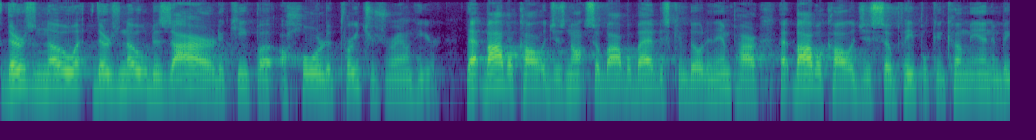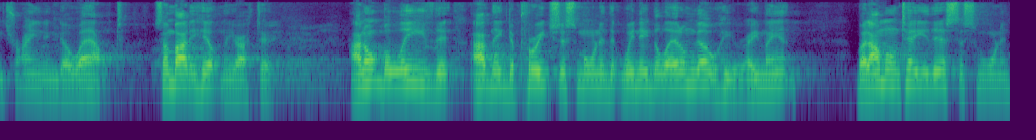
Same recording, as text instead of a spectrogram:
There's no, there's no desire to keep a, a horde of preachers around here. That Bible college is not so Bible Baptists can build an empire. That Bible college is so people can come in and be trained and go out. Somebody help me right there. I don't believe that I need to preach this morning that we need to let them go here. Amen. But I'm going to tell you this this morning.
